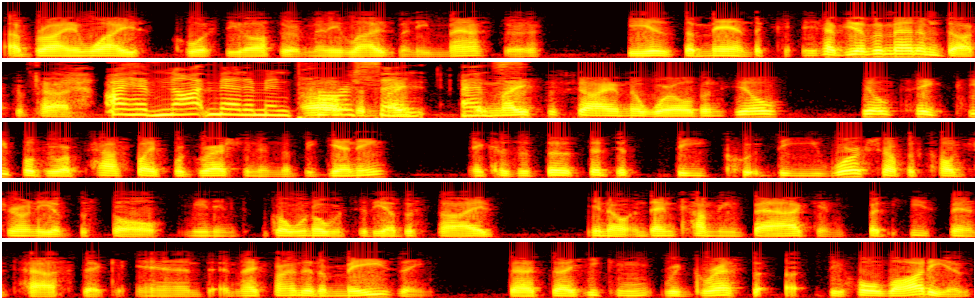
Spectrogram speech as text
Uh, Brian Weiss, of course, the author of Many Lives, Many Master. He is the man. The, have you ever met him, Dr. Pat? I have not met him in Oh, the, person. nice, and the nicest guy in the world, and he'll he'll take people through a past life regression in the beginning, because the the, the the the workshop is called Journey of the Soul, meaning going over to the other side, you know, and then coming back. And but he's fantastic, and and I find it amazing that uh, he can regress uh, the whole audience.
